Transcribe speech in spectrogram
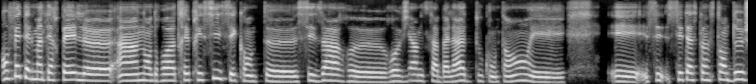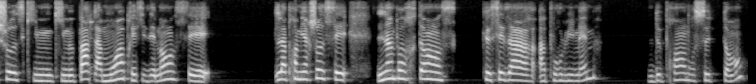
En fait, elle m'interpelle euh, à un endroit très précis, c'est quand euh, César euh, revient de sa balade tout content et, c'est à cet instant deux choses qui, qui me parlent à moi précisément. C'est la première chose, c'est l'importance que César a pour lui-même de prendre ce temps.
